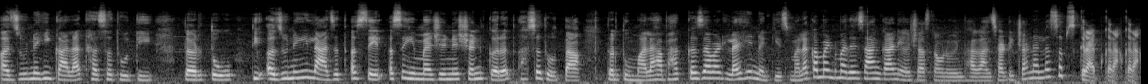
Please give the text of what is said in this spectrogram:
अजूनही गालात हसत होती. तर तो ती अजूनही लाजत असेल असं इमॅजिनेशन करत हसत होता. तर तुम्हाला हा भाग कसा वाटला हे नक्कीच मला कमेंटमध्ये सांगा आणि अशाच नवनवीन भागांसाठी चॅनलला सबस्क्राईब करा करा.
